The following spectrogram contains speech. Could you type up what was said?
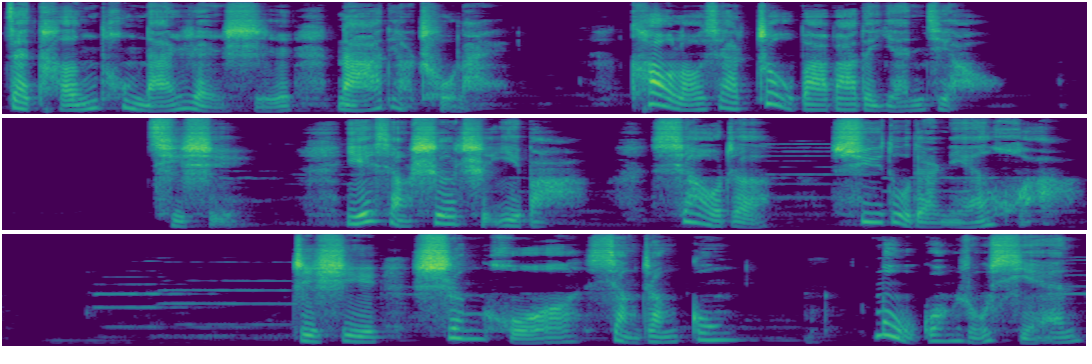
在疼痛难忍时拿点出来，犒劳下皱巴巴的眼角。其实也想奢侈一把，笑着虚度点年华。只是生活像张弓，目光如弦，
